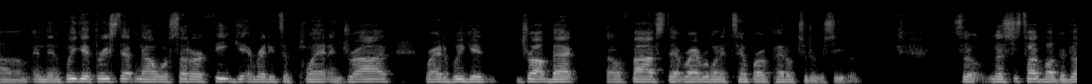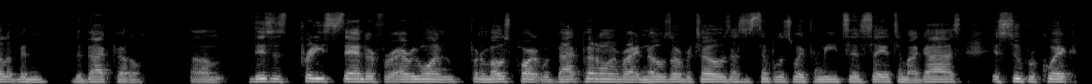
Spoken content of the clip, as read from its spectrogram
um, and then if we get three step now, we'll set our feet, getting ready to plant and drive, right? If we get drop back or five step, right, we're going to tempo our pedal to the receiver. So let's just talk about developing the back pedal. Um, this is pretty standard for everyone for the most part with backpedaling, right? Nose over toes. That's the simplest way for me to say it to my guys. It's super quick,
